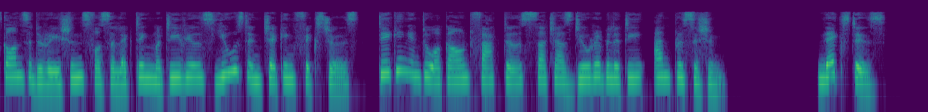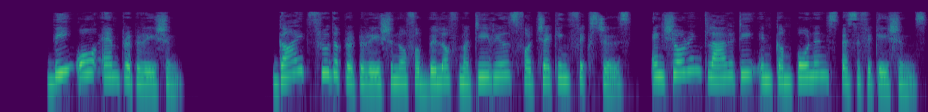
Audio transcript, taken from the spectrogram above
considerations for selecting materials used in checking fixtures, taking into account factors such as durability and precision. Next is BOM preparation. Guide through the preparation of a bill of materials for checking fixtures, ensuring clarity in component specifications.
